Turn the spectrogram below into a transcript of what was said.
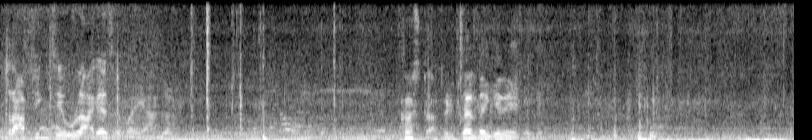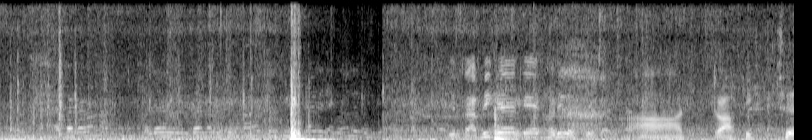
ટ્રાફિક જેવું લાગે છે ભાઈ આગળ કસ ટ્રાફિક ચાલ થઈ ગઈ ટ્રાફિક કે ખડી રસ્તે આ ટ્રાફિક છે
